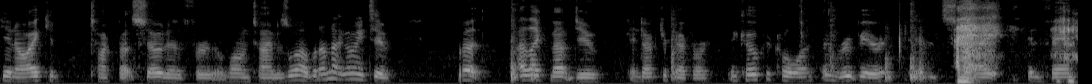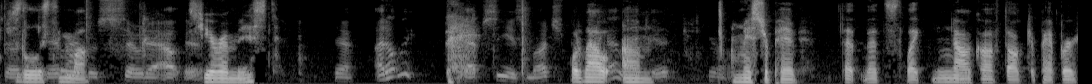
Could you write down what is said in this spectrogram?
you know I could talk about soda for a long time as well, but I'm not going to. But I like Mountain Dew and Dr Pepper and Coca Cola and root beer and Sprite and Fanta. Just and listing them off. soda out there. Sierra Mist. Yeah, I don't like Pepsi as much. What about, like um, it, you know. Mr. Pibb. That that's like knockoff Dr. Pepper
